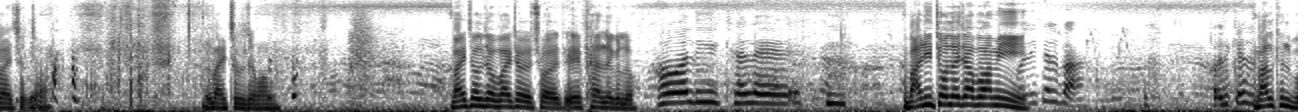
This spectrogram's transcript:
বাই চল যাও। বাই চল যাও আমি বাই চল যাও বাই চল এই ফেল এগুলো হোলি খেলে। বাড়ি চলে যাব আমি। হোলি খেলবা? হোলি খেল বাল খেলব।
